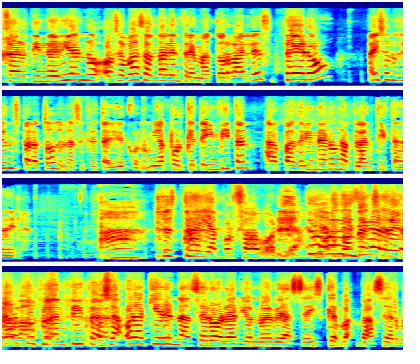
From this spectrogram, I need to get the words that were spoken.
jardinería no, o sea, vas a andar entre matorrales, pero hay soluciones para todo en la Secretaría de Economía porque te invitan a padrinar una plantita de la. Ah, ah, ya, por favor, ya. Tú ya puedes ir a regar tu plantita. O sea, ahora quieren hacer horario 9 a 6, que va, va a ser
